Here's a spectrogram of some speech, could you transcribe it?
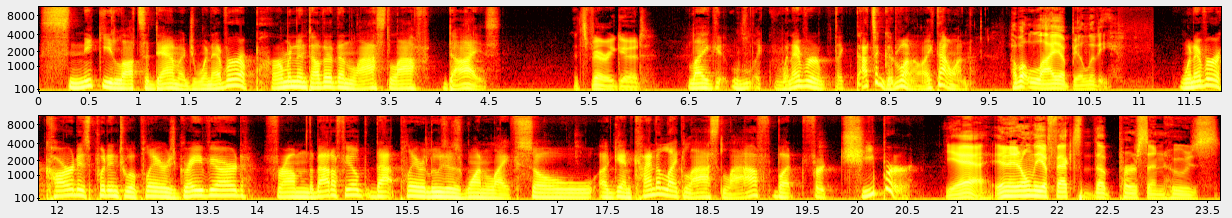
sneaky lots of damage whenever a permanent other than Last Laugh dies. It's very good. Like, like whenever, like that's a good one. I like that one. How about Liability? Whenever a card is put into a player's graveyard from the battlefield, that player loses one life. So again, kind of like Last Laugh, but for cheaper. Yeah, and it only affects the person whose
